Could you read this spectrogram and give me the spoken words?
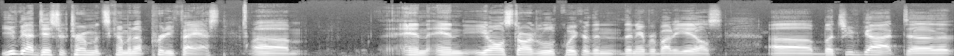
you've got district tournaments coming up pretty fast, um, and and you all start a little quicker than than everybody else. Uh, but you've got uh,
